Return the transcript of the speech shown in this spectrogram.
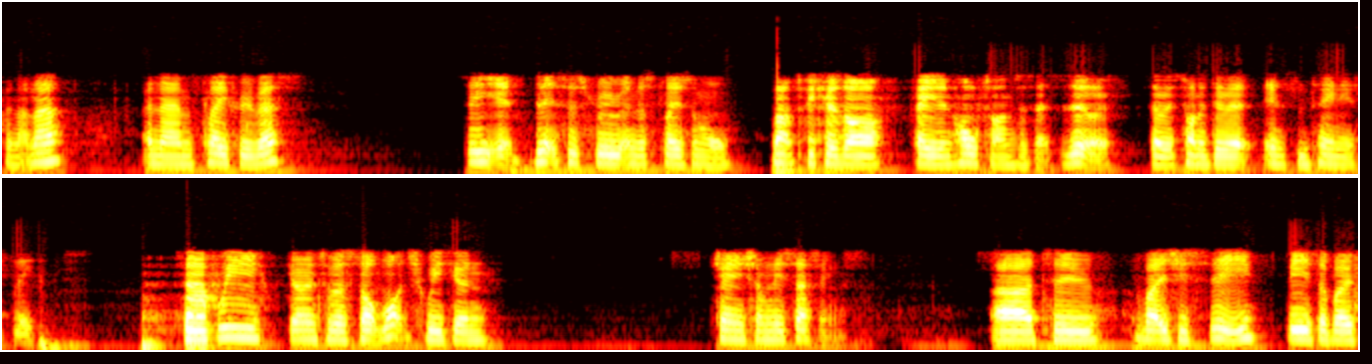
bring that there, and then play through this, see it blitzes through and displays them all. That's because our fade and hold times are set to zero, so it's trying to do it instantaneously. So if we go into a stopwatch, we can change some of these settings. Uh, to, but as you see, these are both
